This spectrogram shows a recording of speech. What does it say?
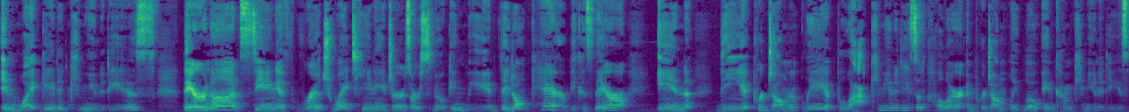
in white gated communities. They are not seeing if rich white teenagers are smoking weed. They don't care because they are in the predominantly black communities of color and predominantly low income communities.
